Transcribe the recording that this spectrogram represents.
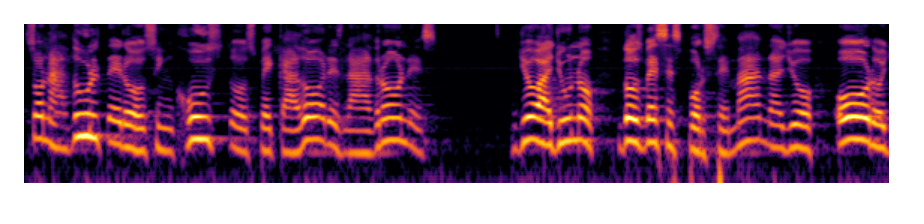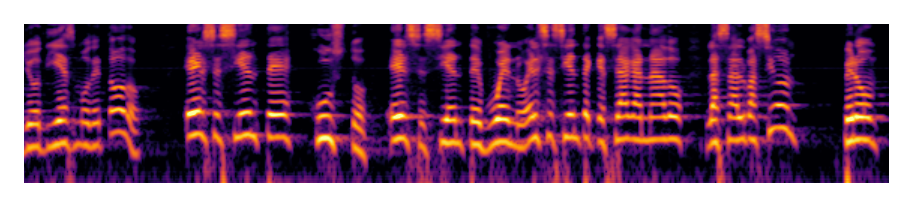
son adúlteros, injustos, pecadores, ladrones. Yo ayuno dos veces por semana, yo oro, yo diezmo de todo. Él se siente justo, él se siente bueno, él se siente que se ha ganado la salvación, pero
